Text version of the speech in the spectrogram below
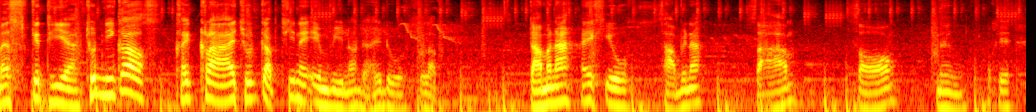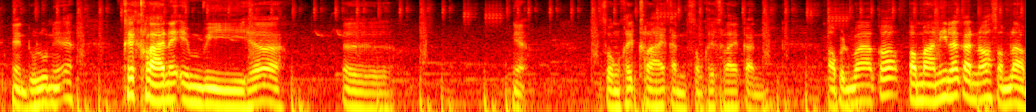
m a s k e t e e r ชุดนี้ก็คล้ายๆ ชุดกับที่ใน MV เนาะเดี๋ยวให้ดูสำหรับจำมานะ ให้คิวสามวินะสามสองหนึ่งโอเคเนี่ยดูรูปนี้คล้ายๆใน MV ใช่ป่ะเออเนี่ยทรงคล้ายๆกันทรงคล้าย ๆ กัน เอาเป็นว่าก็ประมาณนี้แล้วกันเนาะสำหรับ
